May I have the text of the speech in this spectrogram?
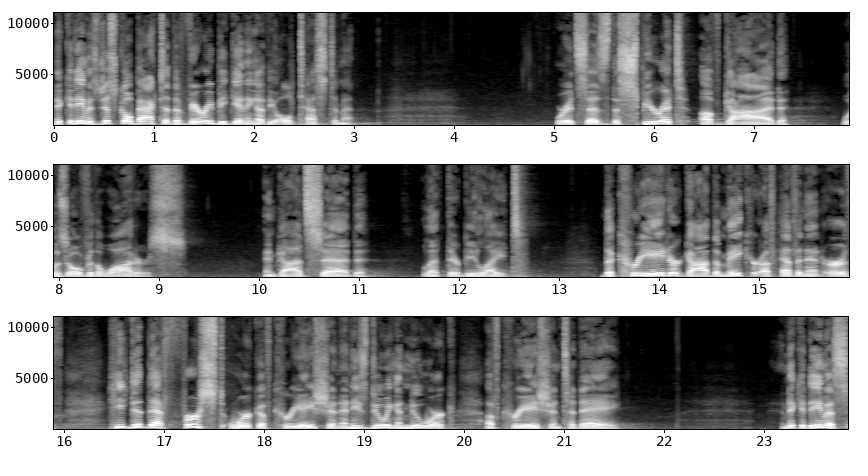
Nicodemus, just go back to the very beginning of the Old Testament, where it says, The Spirit of God was over the waters, and God said, Let there be light. The Creator God, the maker of heaven and earth, He did that first work of creation, and He's doing a new work of creation today. Nicodemus,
